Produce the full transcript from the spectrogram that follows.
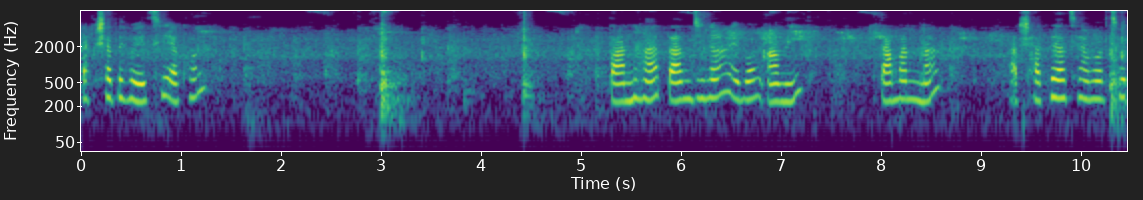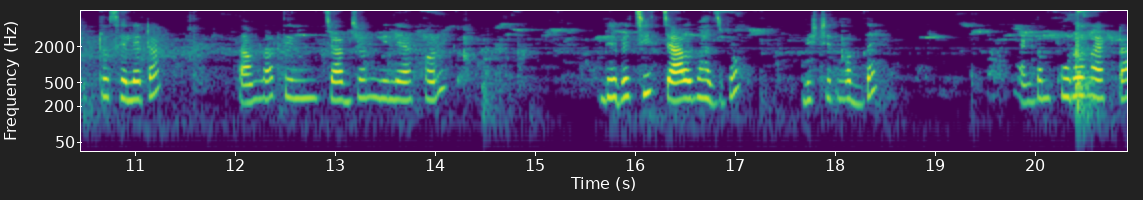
একসাথে হয়েছি এখন। তানহা, তানজিনা এবং আমি, তামান্না আর সাথে আছে আমার ছোট্ট ছেলেটা। তা আমরা তিন, চারজন মিলে এখন ভেবেছি চাল ভাজবো বৃষ্টির মধ্যে। একদম পুরনো একটা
